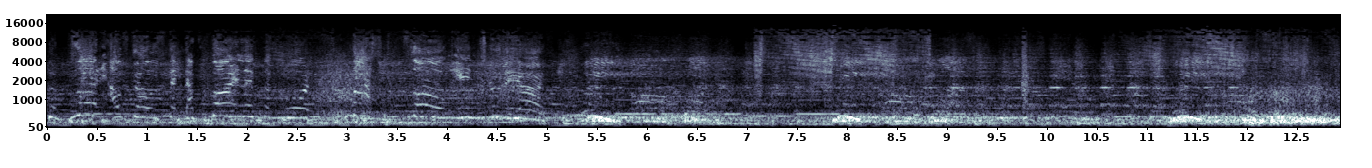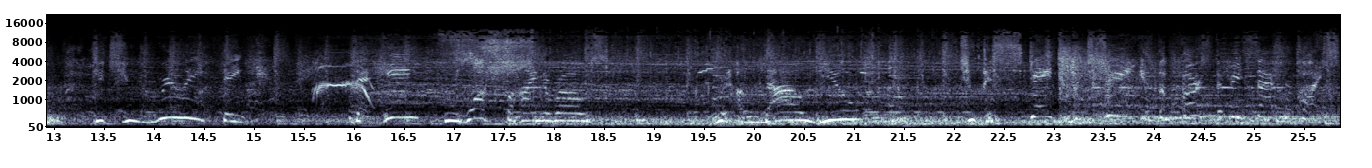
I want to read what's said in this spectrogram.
The blood of those that the corn must flow escape? She is the first to be sacrificed.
